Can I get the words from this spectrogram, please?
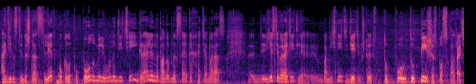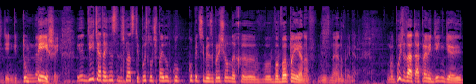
11 до 16 лет, около по полумиллиона детей играли на подобных сайтах хотя бы раз. Э, Если вы родители, э, объясните детям, что это тупой, тупейший способ потратить деньги, тупейший. И дети от 11 до 16 пусть лучше пойдут ку- купят себе запрещенных э, VPN-ов, не знаю, например. Пусть это от- отправить деньги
